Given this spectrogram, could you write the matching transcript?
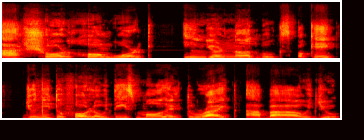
a short homework in your notebooks, okay? You need to follow this model to write about you.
